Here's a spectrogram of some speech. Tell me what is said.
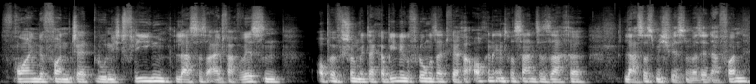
Freunde von JetBlue nicht fliegen. Lasst es einfach wissen. Ob ihr schon mit der Kabine geflogen seid, wäre auch eine interessante Sache. Lasst es mich wissen, was ihr davon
